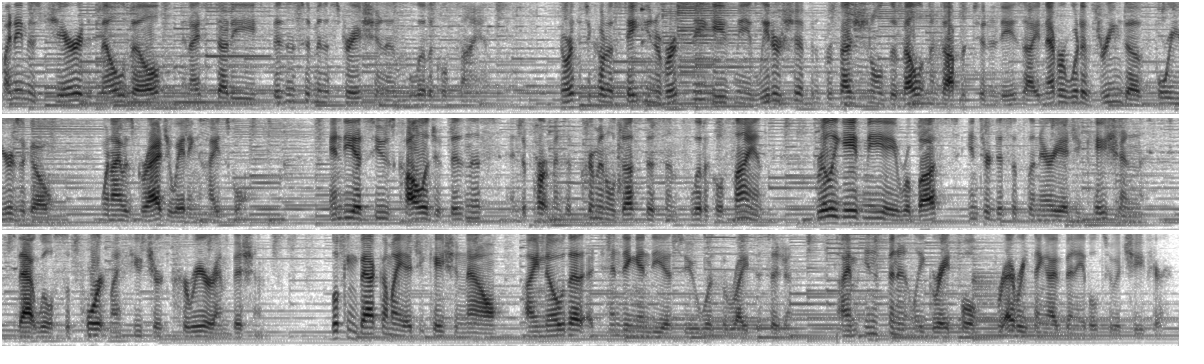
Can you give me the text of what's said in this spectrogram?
My name is Jared Melville, and I study business administration and political science. North Dakota State University gave me leadership and professional development opportunities I never would have dreamed of four years ago when I was graduating high school. NDSU's College of Business and Department of Criminal Justice and Political Science really gave me a robust interdisciplinary education that will support my future career ambitions. Looking back on my education now, I know that attending NDSU was the right decision. I'm infinitely grateful for everything I've been able to achieve here.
